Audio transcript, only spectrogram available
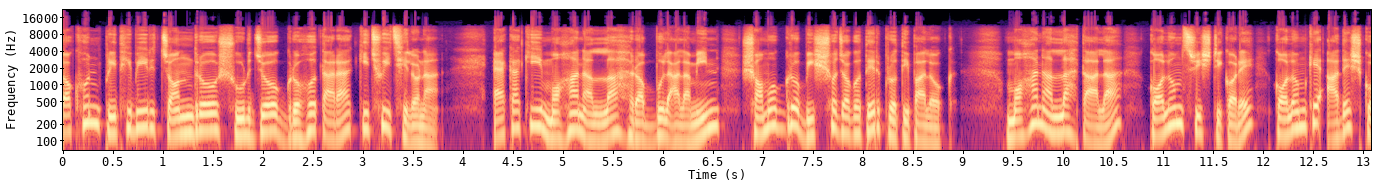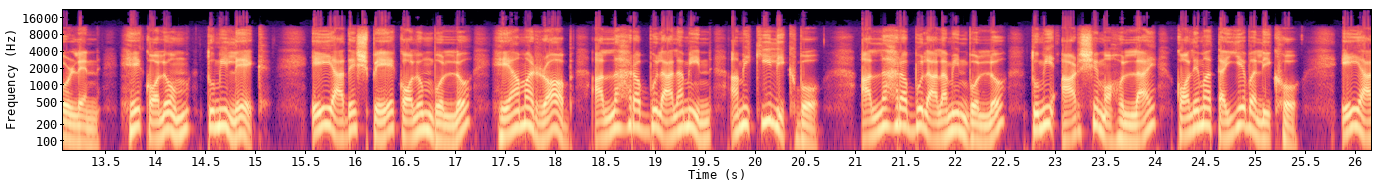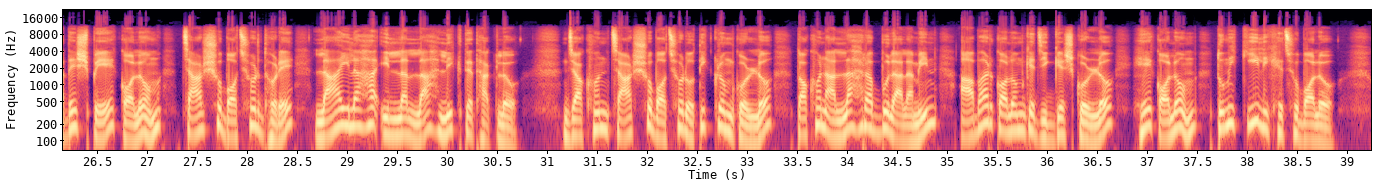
তখন পৃথিবীর চন্দ্র, সূর্য, গ্রহ তারা কিছুই ছিল না। একাকী মহান আল্লাহ রব্বুল আলামিন সমগ্র বিশ্বজগতের প্রতিপালক। মহান আল্লাহ তালা কলম সৃষ্টি করে কলমকে আদেশ করলেন, হে কলম, তুমি লেখ। এই আদেশ পেয়ে কলম বলল, হে আমার রব, আল্লাহ রব্বুল আলামিন, আমি কি লিখব? আল্লাহ রব্বুল আলামিন বলল, তুমি আরশে মহল্লায় কলেমা তাইয়েবা লিখো। এই আদেশ পেয়ে কলম চারশো বছর ধরে লা ইলাহা ইল্লাল্লাহ লিখতে থাকল। যখন চারশো বছর অতিক্রম করল, তখন আল্লাহ রাব্বুল আলামিন আবার কলমকে জিজ্ঞেস করল, হে কলম, তুমি কি লিখেছ বলো?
